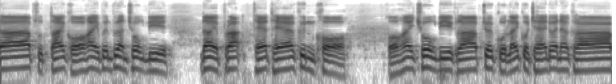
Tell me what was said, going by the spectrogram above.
ครับ สุดท้ายขอให้เพื่อนๆโชคดี ได้พระแท้ๆขึ้นคอ ขอให้โชคดีครับ ช่วยกดไลค์กดแชร์ด้วยนะครับ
